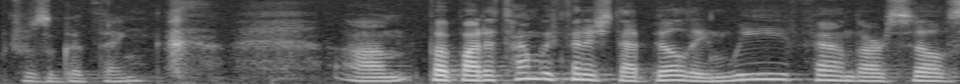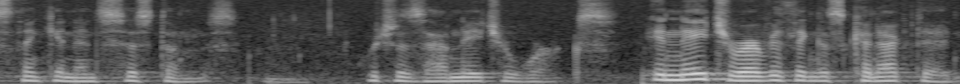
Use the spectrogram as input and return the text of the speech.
which was a good thing. Um, but by the time we finished that building, we found ourselves thinking in systems, which is how nature works. In nature, everything is connected,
